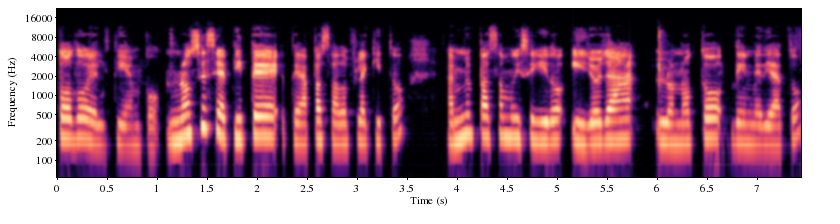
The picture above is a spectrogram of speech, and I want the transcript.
todo el tiempo. No sé si a ti te, te ha pasado, flaquito, a mí me pasa muy seguido y yo ya lo noto de inmediato,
